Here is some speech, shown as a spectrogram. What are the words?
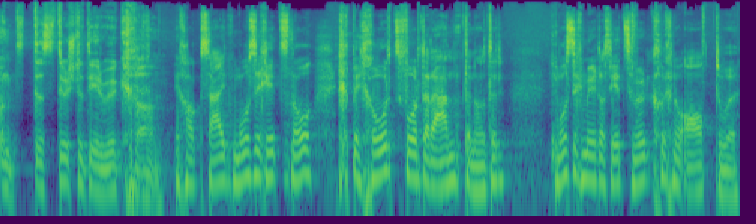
Und das tust du dir wirklich an. Ich habe gesagt, muss ich jetzt noch, ich bin kurz vor der Rente, oder? Muss ich mir das jetzt wirklich noch antun?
